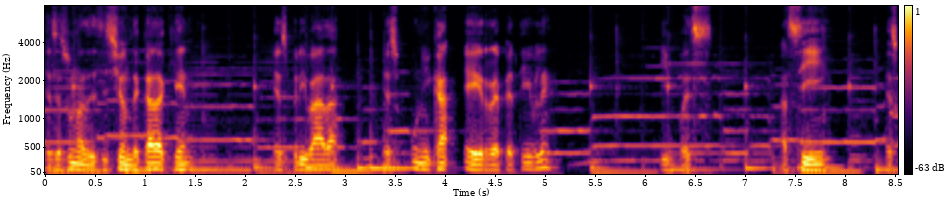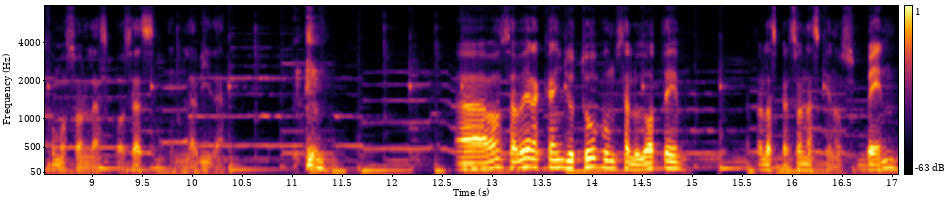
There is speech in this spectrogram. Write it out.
Esa es una decisión de cada quien, es privada, es única e irrepetible y pues Así es como son las cosas en la vida. Ah, vamos a ver acá en YouTube un saludote a todas las personas que nos ven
